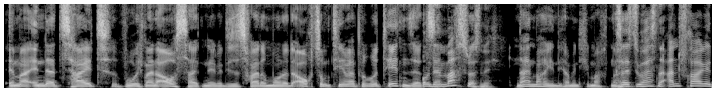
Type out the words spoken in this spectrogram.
immer in der Zeit, wo ich meine Auszeit nehme, diese zwei, drei Monate, auch zum Thema Prioritäten setzen. Und dann machst du das nicht? Nein, mache ich nicht, habe ich nicht gemacht. Nein. Das heißt, du hast eine Anfrage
